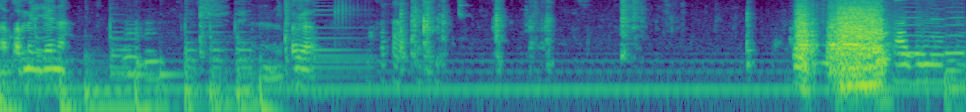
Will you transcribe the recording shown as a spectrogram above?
Mga pamilya na. Mm-mm. Hindi kaya. Makatapos na. Tago na lang niya.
